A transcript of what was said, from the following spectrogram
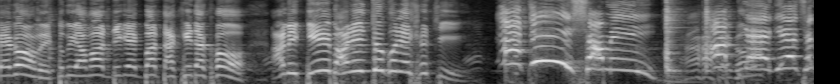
বেগম তুমি আমার দিকে একবার তাকিয়ে দেখো। আমি কি বাণিজ্য করে এসেছি? স্বামী। আপনি গিয়েছেন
